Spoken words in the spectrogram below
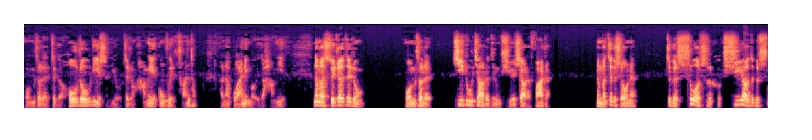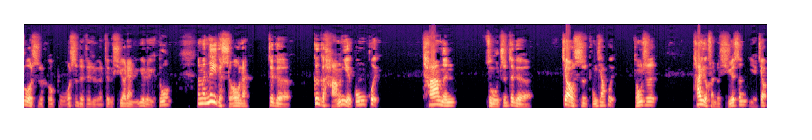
我们说的这个欧洲历史有这种行业工会的传统，啊，来管理某一个行业。那么随着这种我们说的基督教的这种学校的发展，那么这个时候呢，这个硕士和需要这个硕士和博士的这个这个需要量就越来越多。那么那个时候呢，这个各个行业工会，他们组织这个教师同乡会，同时。他有很多学生，也叫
